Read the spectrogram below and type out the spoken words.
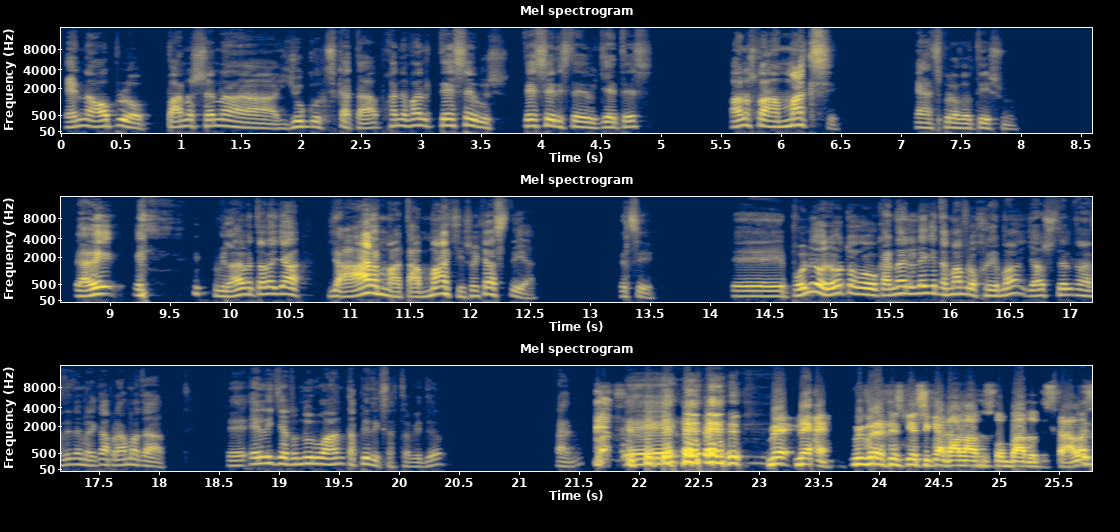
ένα όπλο πάνω σε ένα γιούγκο της κατά που είχαν βάλει τέσσερους, τέσσερις ρουκέτες πάνω στο αμάξι για να τις πυροδοτήσουν. Δηλαδή, μιλάμε τώρα για, για άρματα, μάχες, όχι αστεία. Έτσι. Ε, πολύ ωραίο. Το κανάλι λέγεται Μαύρο Χρήμα. Για όσους θέλετε να δείτε μερικά πράγματα. Ε, έλεγε για τον Νουρουάν, τα πήδηξα αυτά τα βίντεο. Κάνει. ε, Με- ναι, μην βρεθείς και εσύ κατά λάθος στον πάτο της θάλασσας.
